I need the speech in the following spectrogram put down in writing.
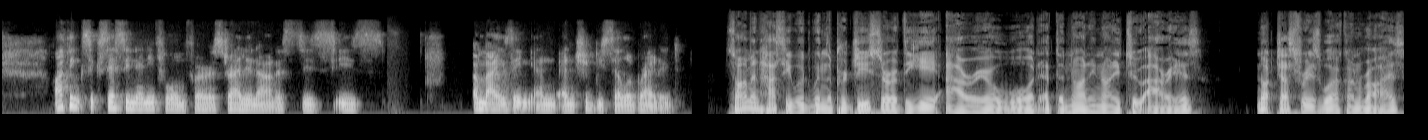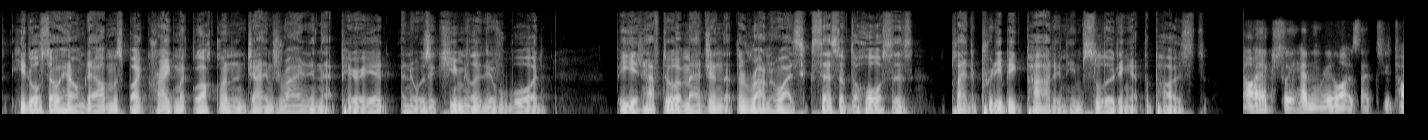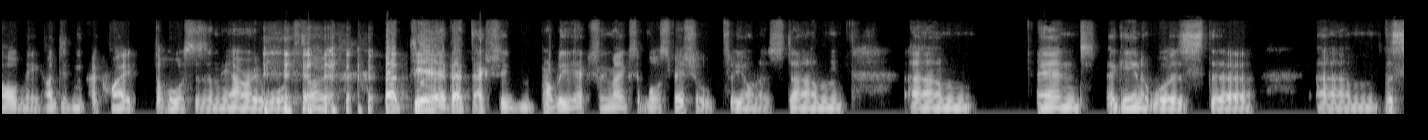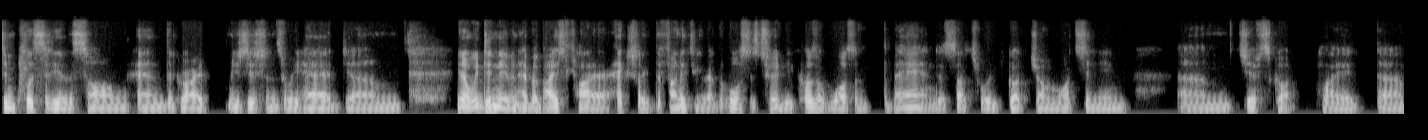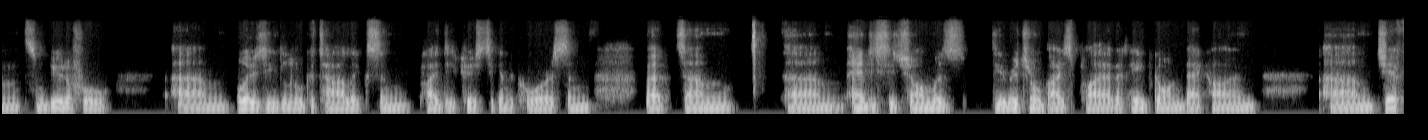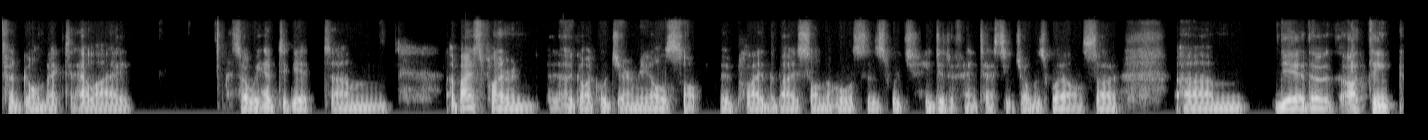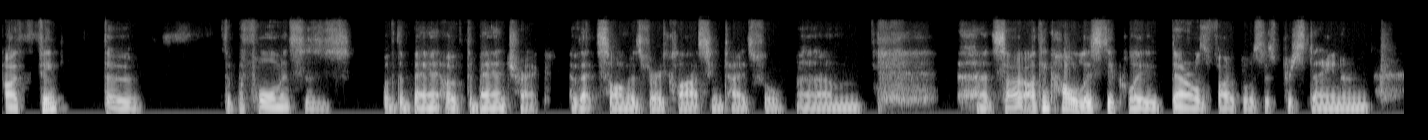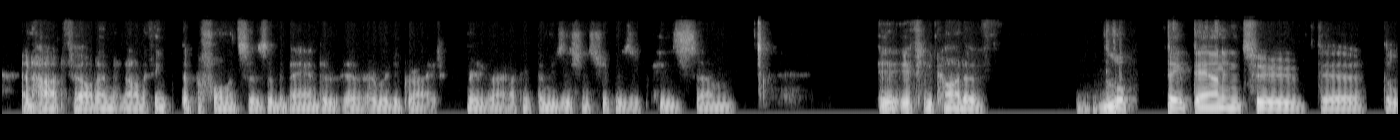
I think success in any form for Australian artists is is amazing and and should be celebrated. Simon Hussey would win the Producer of the Year ARIA Award at the 1992 ARIAs not just for his work on Rise, he'd also helmed albums by Craig McLachlan and James Reyne in that period, and it was a cumulative award. But you'd have to imagine that the runaway success of the horses played a pretty big part in him saluting at the post. I actually hadn't realised that you told me. I didn't equate the horses and the ARIA Award. So, but yeah, that actually probably actually makes it more special, to be honest. Um, um, and again, it was the um, the simplicity of the song and the great musicians we had. Um, you know, we didn't even have a bass player. Actually, the funny thing about the horses too, because it wasn't the band as such, we've got John Watson in. Um, Jeff Scott played um, some beautiful um, bluesy little guitar licks and played the acoustic in the chorus. And but um, Andy Cichon was the original bass player, but he'd gone back home um, Jeff had gone back to LA, so we had to get um, a bass player and a guy called Jeremy Alsop who played the bass on the horses, which he did a fantastic job as well. So, um, yeah, the, I think I think the the performances of the band of the band track of that song is very classy and tasteful. Um, uh, so I think holistically, Daryl's vocals is pristine and and heartfelt. And, and I think the performances of the band are, are, are, really great, really great. I think the musicianship is is um, if you kind of look deep down into the the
